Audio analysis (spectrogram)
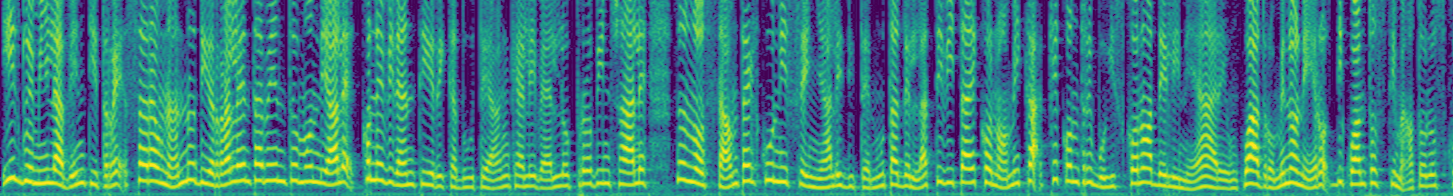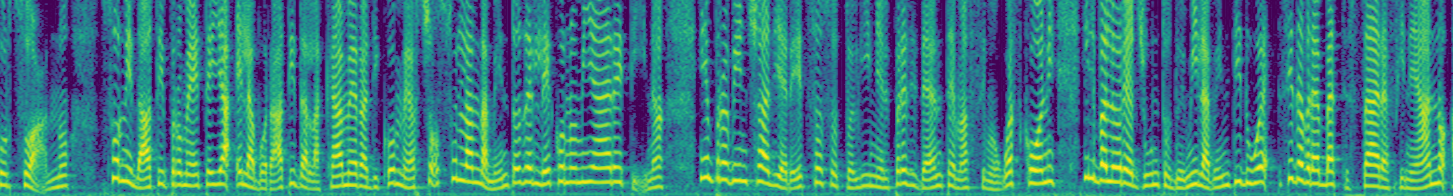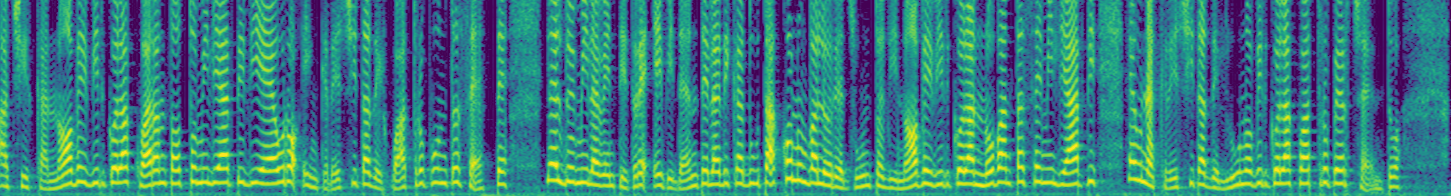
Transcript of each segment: Il 2023 sarà un anno di rallentamento mondiale con evidenti ricadute anche a livello provinciale, nonostante alcuni segnali di tenuta dell'attività economica che contribuiscono a delineare un quadro meno nero di quanto stimato lo scorso anno. Sono i dati Prometeia elaborati dalla Camera di Commercio sull'andamento dell'economia aretina. In provincia di Arezzo, sottolinea il presidente Massimo Guasconi, il valore aggiunto 2022 si dovrebbe attestare a fine anno a circa 9 9,48 miliardi di euro in crescita del 4,7. Nel 2023 è evidente la ricaduta con un valore aggiunto di 9,96 miliardi e una crescita dell'1,4%.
